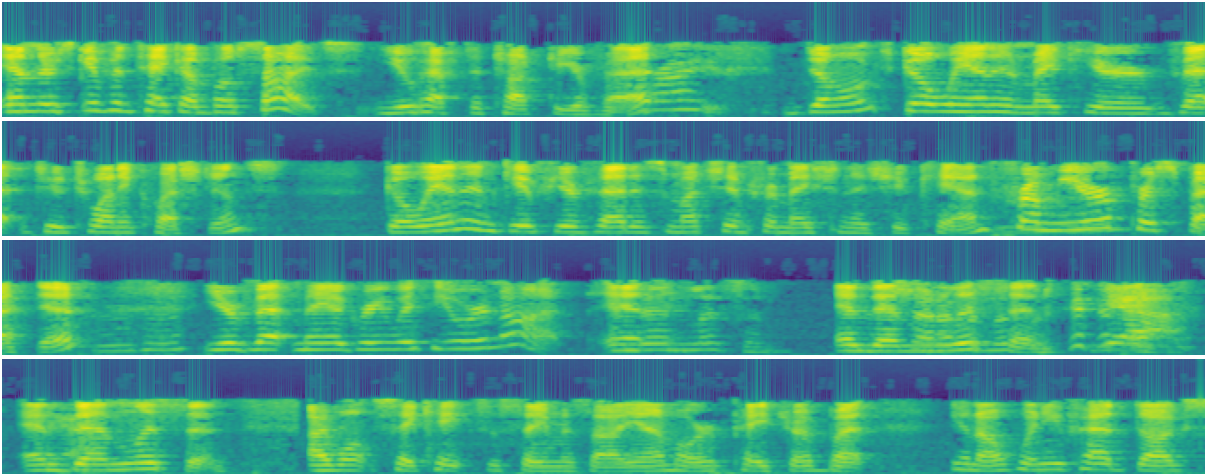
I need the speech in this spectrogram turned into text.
And there's give and take on both sides. You have to talk to your vet. Right. Don't go in and make your vet do 20 questions. Go in and give your vet as much information as you can from mm-hmm. your perspective. Mm-hmm. Your vet may agree with you or not. And, then listen. and then Shut up and listen. listen. Yeah. and Yeah. then listen. I won't say Kate's the same as I am or Petra, but you know, when you've had dogs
